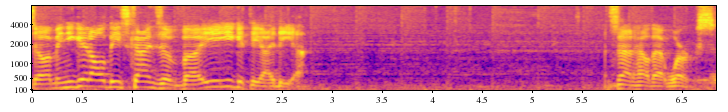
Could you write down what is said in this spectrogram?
So, I mean, you get all these kinds of, uh, you get the idea. That's not how that works.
